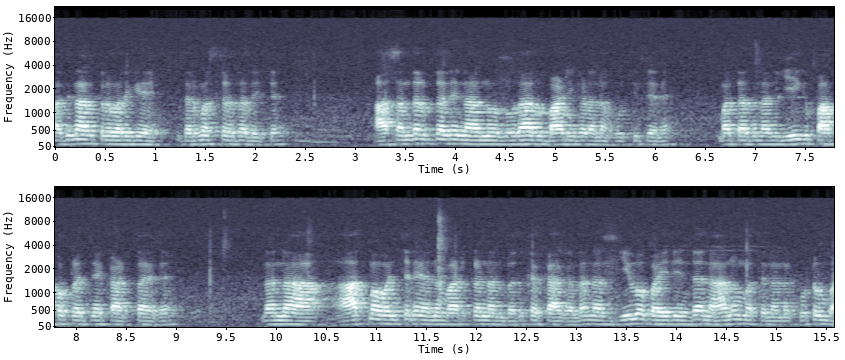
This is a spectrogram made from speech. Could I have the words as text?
ಹದಿನಾಲ್ಕರವರೆಗೆ ಧರ್ಮಸ್ಥಳದಲ್ಲಿದ್ದೆ. ಆ ಸಂದರ್ಭದಲ್ಲಿ ನಾನು ನೂರಾರು ಬಾಡಿಗಳನ್ನು ಹೂತಿದ್ದೇನೆ. ಮತ್ತು ಅದು ನನಗೆ ಈಗ ಪಾಪ ಪ್ರಜ್ಞೆ ಕಾಡ್ತಾ ಇದೆ. ನನ್ನ ಆತ್ಮವಂಚನೆಯನ್ನು ಮಾಡ್ಕೊಂಡು ನಾನು ಬದುಕೋಕ್ಕಾಗಲ್ಲ. ನನ್ನ ಜೀವ ಭಯದಿಂದ ನಾನು ಮತ್ತು ನನ್ನ ಕುಟುಂಬ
